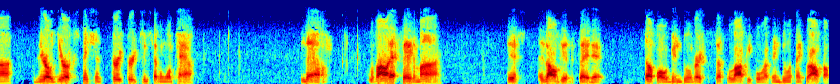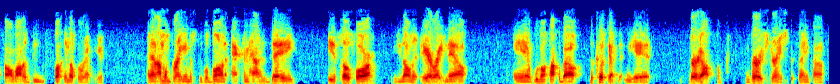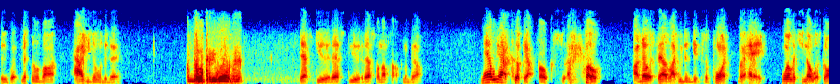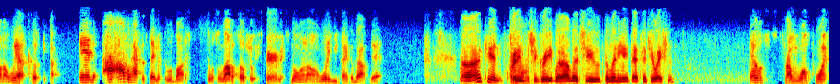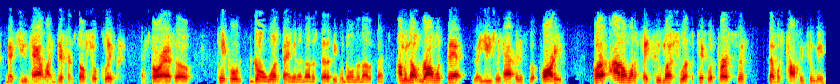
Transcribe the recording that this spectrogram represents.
extension 33271 pound. Now, with all that said in mind, it's, it's all good to say that so far we've been doing very successful. A lot of people have been doing things, but I also saw a lot of dudes fucking up around here. And I'm gonna bring in Mr. LeBron asking how his day is so far. He's on the air right now, and we're gonna talk about the cookout that we had. Very awesome, and very strange at the same time too. But Mr. LeBron, how are you doing today? I'm doing pretty well, man. That's good. That's good. That's what I'm talking about. Now we have a cookout, folks. So I know it sounds like we just get to the point, but hey, we'll let you know what's going on. We had a cookout. And I, I would have to say, Mr. LeBron, there was a lot of social experiments going on. What do you think about that? Uh, I can pretty much agree, but I'll let you delineate that situation. It was from one point that you had like different social cliques as far as uh people doing one thing and another set of people doing another thing. I mean, nothing wrong with that. That usually happens with parties. But I don't want to say too much with a particular person that was talking to me.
